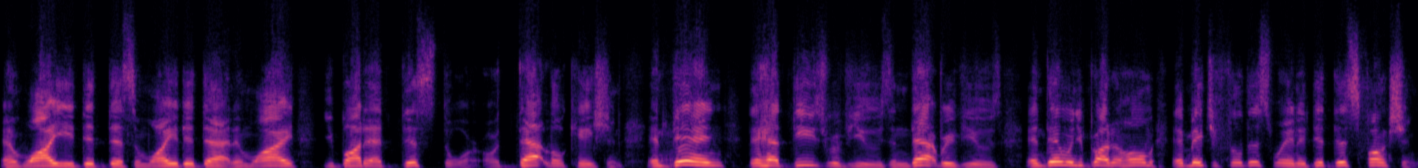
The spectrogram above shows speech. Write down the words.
and why you did this and why you did that and why you bought it at this store or that location. And then they had these reviews and that reviews. And then when you brought it home, it made you feel this way and it did this function.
